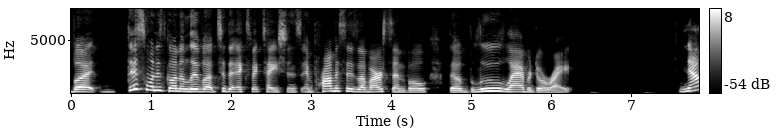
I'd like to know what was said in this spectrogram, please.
but this one is going to live up to the expectations and promises of our symbol, the blue Labradorite. Now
